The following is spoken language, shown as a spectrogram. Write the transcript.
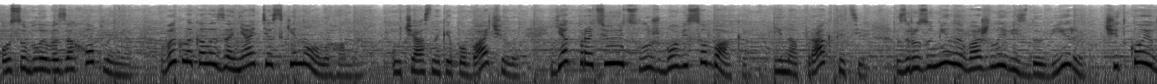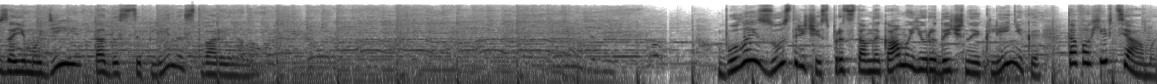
Особливе захоплення викликали заняття з кінологами. Учасники побачили, як працюють службові собаки, і на практиці зрозуміли важливість довіри, чіткої взаємодії та дисципліни з тваринами. Були й зустрічі з представниками юридичної клініки та фахівцями,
